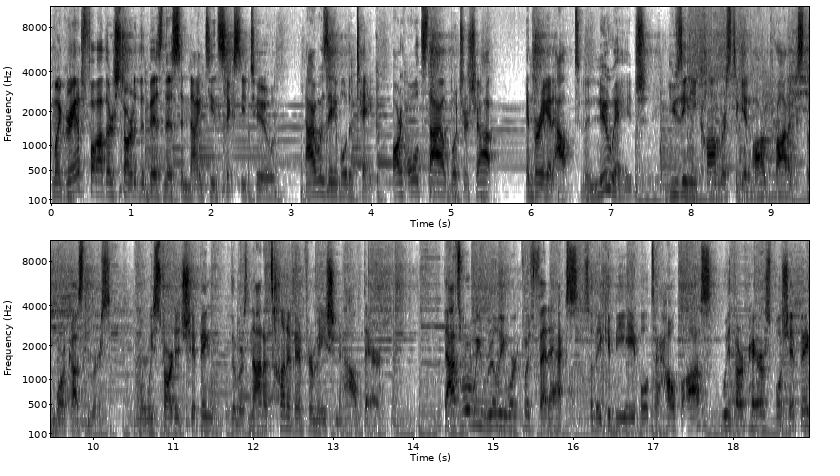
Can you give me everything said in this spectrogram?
My grandfather started the business in 1962. I was able to take our old style butcher shop and bring it out to the new age using e commerce to get our products to more customers. when we started shipping, there was not a ton of information out there. That's where we really worked with FedEx so they could be able to help us with our perishable shipping.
